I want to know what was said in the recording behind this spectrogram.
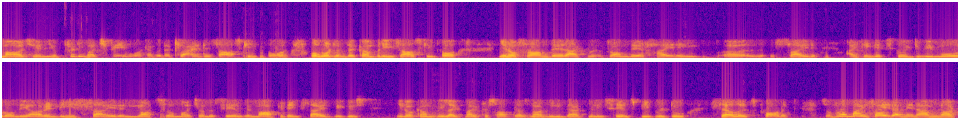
margin, you pretty much pay whatever the client is asking for or whatever the company is asking for. You know, from their from their hiring uh, side, I think it's going to be more on the R&D side and not so much on the sales and marketing side because you know, a company like Microsoft does not need that many salespeople to sell its product. So from my side, I mean, I'm not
